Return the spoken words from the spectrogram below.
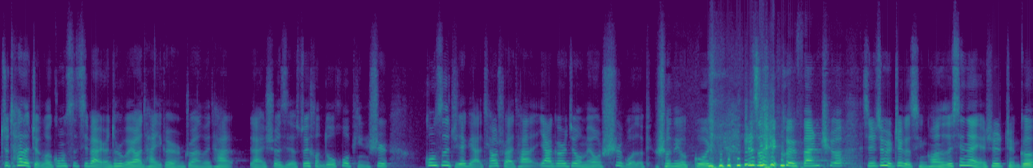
就他的整个公司几百人都是围绕他一个人转，为他来设计的，所以很多货品是。公司直接给他挑出来，他压根儿就没有试过的。比如说那个锅 之所以会翻车，其实就是这个情况。所以现在也是整个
